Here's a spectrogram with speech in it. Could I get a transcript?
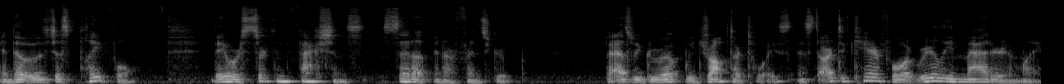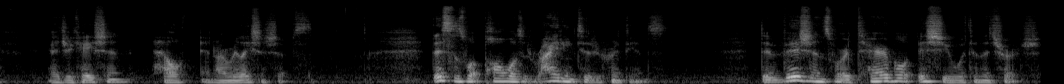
and though it was just playful, there were certain factions set up in our friends group. But as we grew up, we dropped our toys and started to care for what really mattered in life education, health, and our relationships. This is what Paul was writing to the Corinthians. Divisions were a terrible issue within the church,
